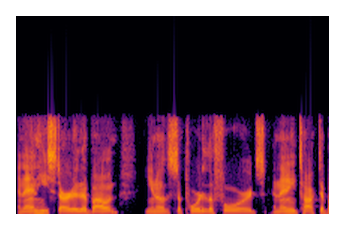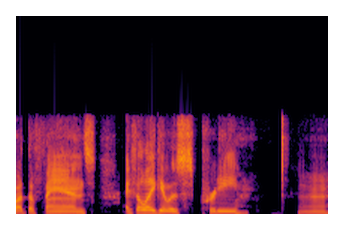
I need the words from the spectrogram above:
and then he started about you know the support of the Fords, and then he talked about the fans. I felt like it was pretty uh,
